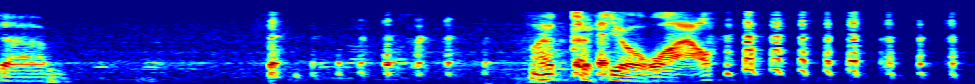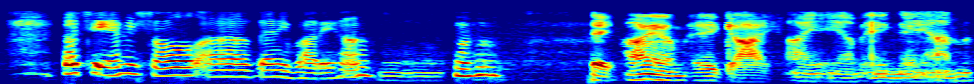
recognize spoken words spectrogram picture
um, that took you a while. Touch the inner soul of anybody, huh? Mm. hmm Hey, I am a guy. I am a man.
